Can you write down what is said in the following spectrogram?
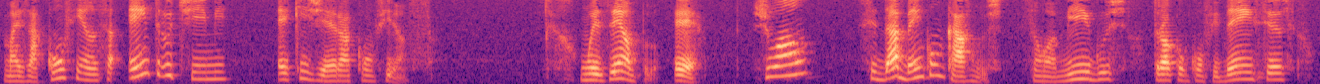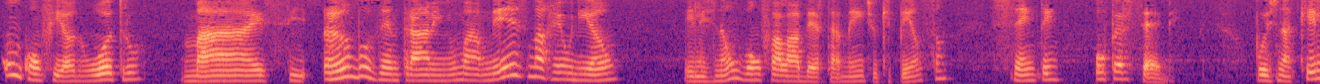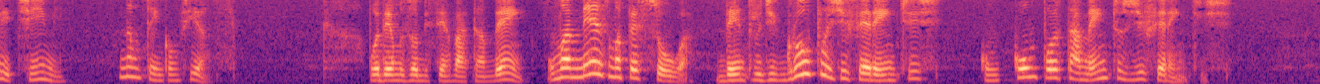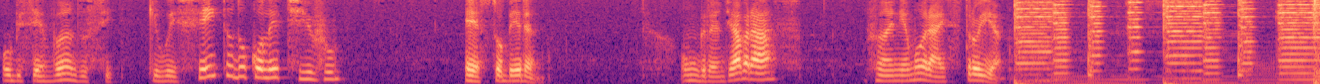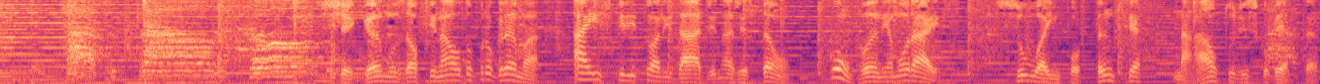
mas a confiança entre o time é que gera a confiança. Um exemplo é: João se dá bem com Carlos, são amigos, trocam confidências, um confia no outro, mas se ambos entrarem numa mesma reunião, eles não vão falar abertamente o que pensam, sentem ou percebem, pois naquele time não tem confiança. Podemos observar também uma mesma pessoa dentro de grupos diferentes com comportamentos diferentes, observando-se que o efeito do coletivo é soberano. Um grande abraço, Vânia Moraes Troiano. Chegamos ao final do programa A Espiritualidade na Gestão, com Vânia Moraes. Sua importância na autodescoberta.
